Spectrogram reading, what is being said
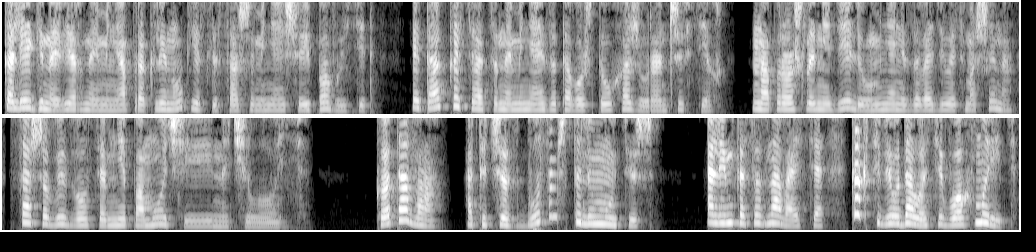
Коллеги, наверное, меня проклянут, если Саша меня еще и повысит. И так косятся на меня из-за того, что ухожу раньше всех. На прошлой неделе у меня не заводилась машина. Саша вызвался мне помочь, и началось. «Котова, а ты что, с боссом, что ли, мутишь?» «Алинка, сознавайся, как тебе удалось его охмурить?»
